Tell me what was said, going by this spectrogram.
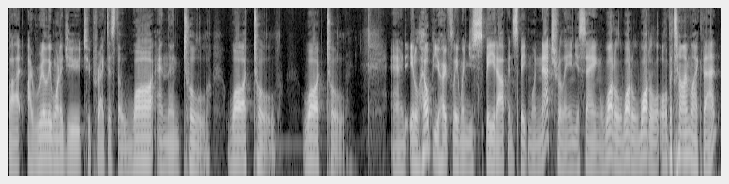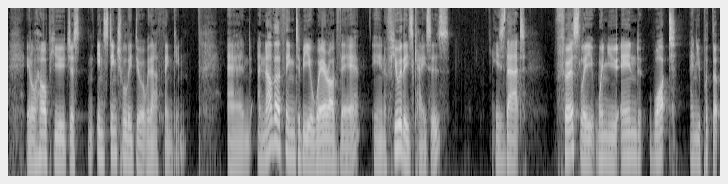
but I really wanted you to practice the wa and then tul, wa tul, wa tul. And it'll help you hopefully when you speed up and speak more naturally and you're saying waddle, waddle, waddle all the time like that. It'll help you just instinctually do it without thinking. And another thing to be aware of there in a few of these cases is that firstly, when you end what and you put the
